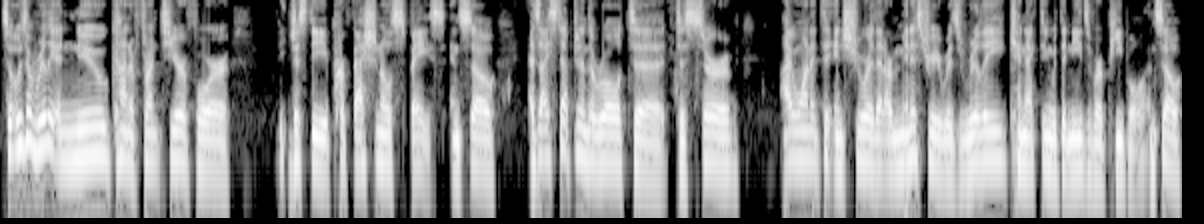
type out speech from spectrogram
So it was a really a new kind of frontier for just the professional space. And so as I stepped into the role to to serve, I wanted to ensure that our ministry was really connecting with the needs of our people. And so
